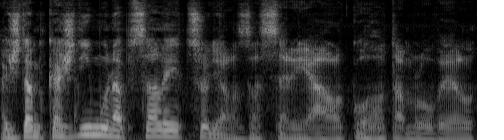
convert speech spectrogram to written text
a že tam každému napsali, co dělal za seriál, koho tam mluvil,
